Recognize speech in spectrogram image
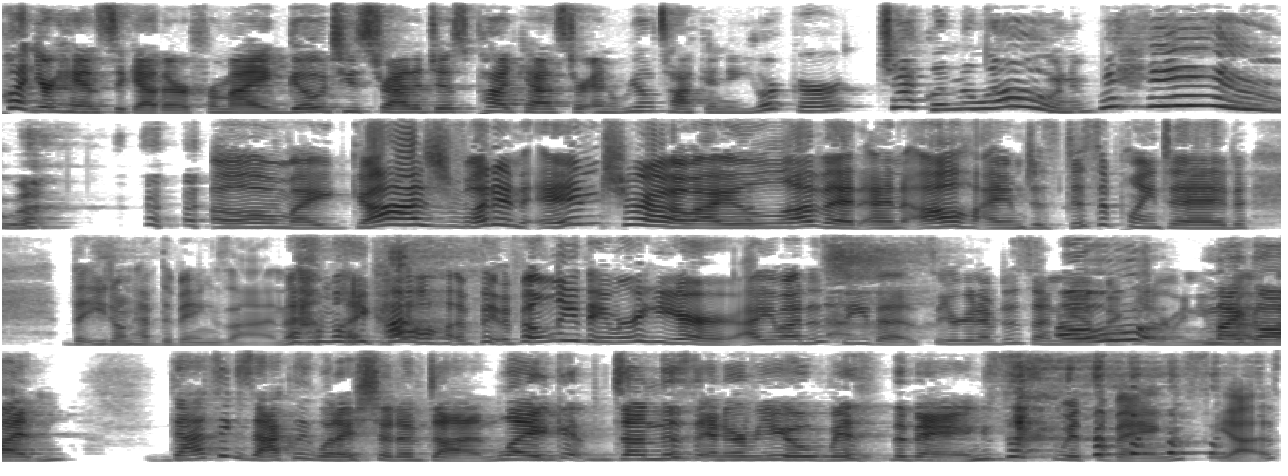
put your hands together for my go to strategist, podcaster, and real talking New Yorker, Jaclyn Mellone. Woohoo! oh my gosh, what an intro. I love it. And oh, I am just disappointed that you don't have the bangs on. I'm like, oh, if, they, if only they were here. I want to see this. You're going to have to send me oh, a picture when you Oh my God. Them. That's exactly what I should have done. Like done this interview with the bangs. with the bangs, yes.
